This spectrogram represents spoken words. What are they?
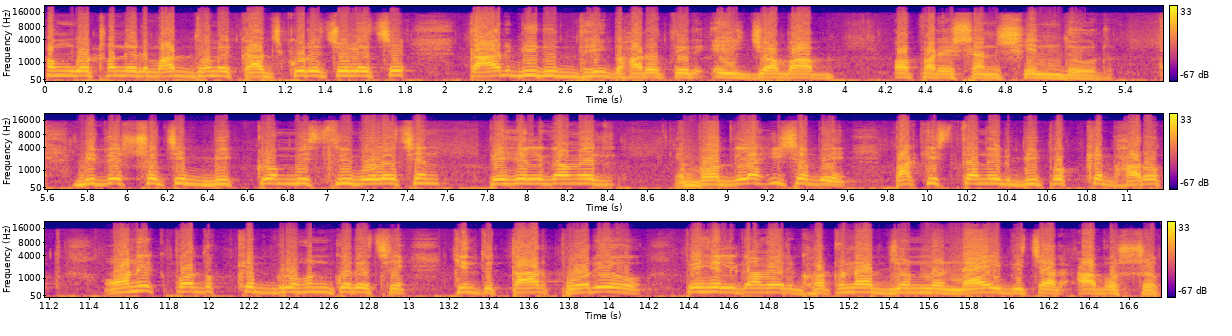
সংগঠনের মাধ্যমে কাজ করে চলেছে। তার বিরুদ্ধেই ভারতের এই জবাব অপারেশন সিন্দুর। বিদেশ সচিব বিক্রম মিস্ত্রি বলেছেন, পেহেলগামের বদলা হিসেবে পাকিস্তানের বিপক্ষে ভারত অনেক পদক্ষেপ গ্রহণ করেছে, কিন্তু তারপরেও পেহেলগামের ঘটনার জন্য ন্যায় বিচার আবশ্যক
